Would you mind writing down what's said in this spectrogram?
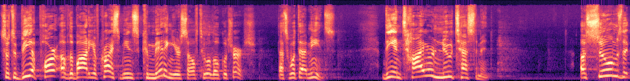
So to be a part of the body of Christ means committing yourself to a local church. That's what that means. The entire New Testament assumes that,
